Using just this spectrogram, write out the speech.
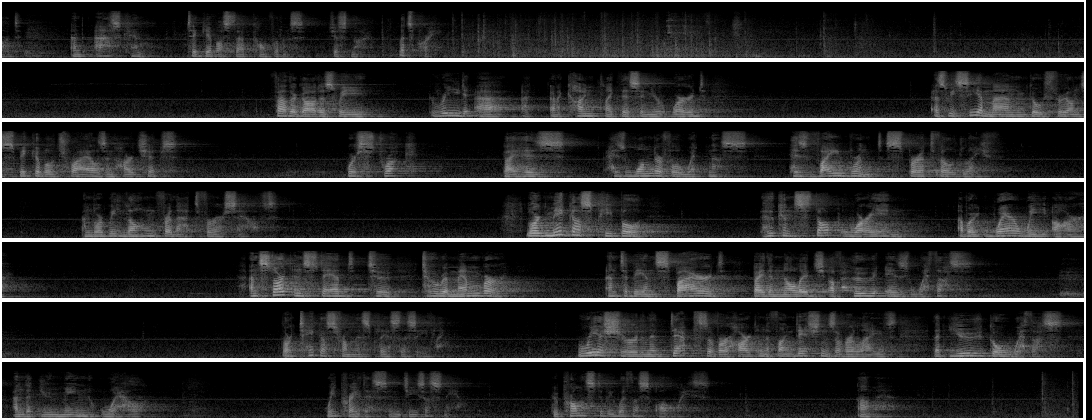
and ask Him to give us that confidence just now. Let's pray. Father God, as we read a, a, an account like this in your word, as we see a man go through unspeakable trials and hardships, we're struck by his, his wonderful witness, his vibrant, spirit filled life. And Lord, we long for that for ourselves. Lord, make us people who can stop worrying about where we are and start instead to, to remember and to be inspired by the knowledge of who is with us. Lord, take us from this place this evening reassured in the depths of our heart, and the foundations of our lives, that you go with us and that you mean well. We pray this in Jesus' name, who promised to be with us always. Amen.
